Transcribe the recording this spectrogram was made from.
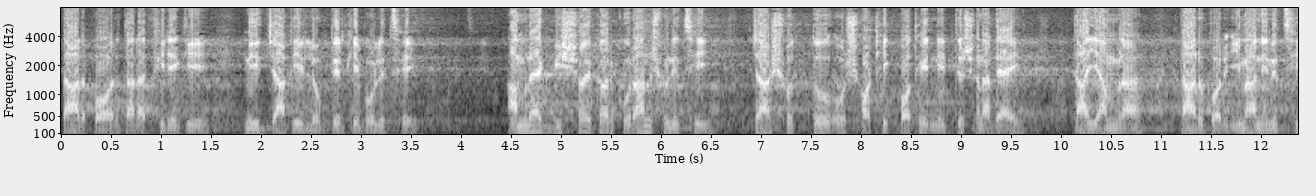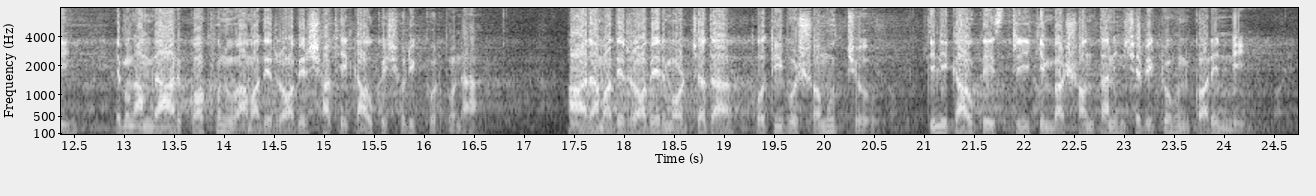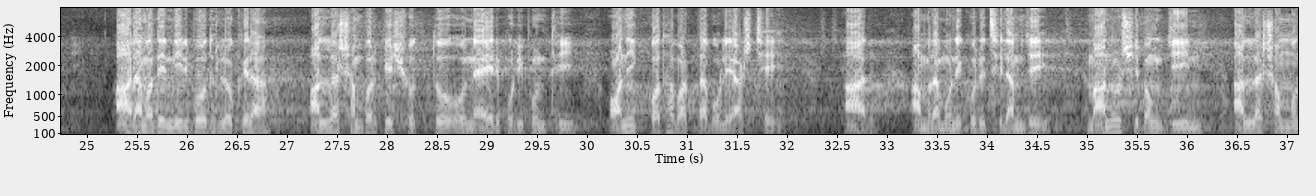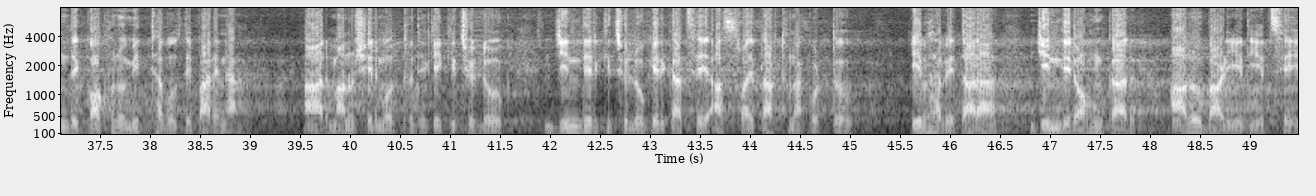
তারপর তারা ফিরে গিয়ে নিজ জাতির লোকদেরকে বলেছে, আমরা এক বিস্ময়কর কোরআন শুনেছি, যা সত্য ও সঠিক পথের নির্দেশনা দেয়। তাই আমরা তার উপর ইমান এনেছি এবং আমরা আর কখনো আমাদের রবের সাথে কাউকে শরিক করব না। আর আমাদের রবের মর্যাদা অতীব সমুচ্চ। তিনি কাউকে স্ত্রী কিংবা সন্তান হিসেবে গ্রহণ করেননি। আর আমাদের নির্বোধ লোকেরা আল্লাহ সম্পর্কে সত্য ও ন্যায়ের পরিপন্থী অনেক কথাবার্তা বলে আসছে। আর আমরা মনে করেছিলাম যে মানুষ এবং জিন আল্লাহ সম্বন্ধে কখনো মিথ্যা বলতে পারে না। আর মানুষের মধ্য থেকে কিছু লোক জিনদের কিছু লোকের কাছে আশ্রয় প্রার্থনা করত। এভাবে তারা জিনদের অহংকার আরও বাড়িয়ে দিয়েছে।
